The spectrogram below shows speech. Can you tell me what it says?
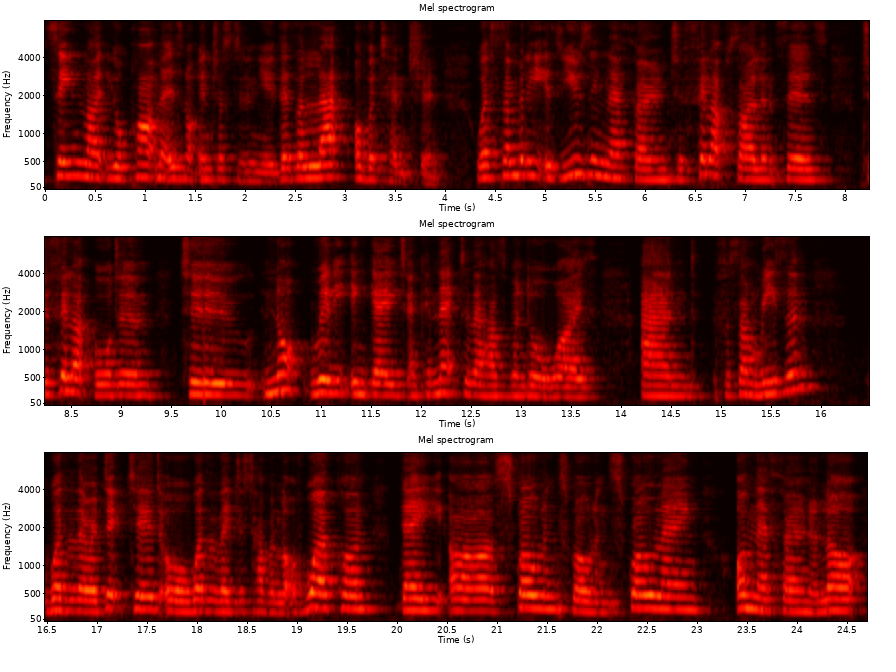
seem like your partner is not interested in you. There's a lack of attention where somebody is using their phone to fill up silences, to fill up boredom, to not really engage and connect to their husband or wife. And for some reason, whether they're addicted or whether they just have a lot of work on, they are scrolling, scrolling, scrolling on their phone a lot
